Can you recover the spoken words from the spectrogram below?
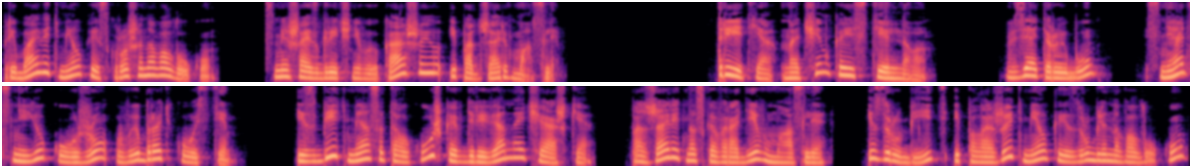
прибавить мелко искрошенного луку. Смешай с гречневой кашей и поджарь в масле. Третья. Начинка из тельного. Взять рыбу, снять с нее кожу, выбрать кости. Избить мясо толкушкой в деревянной чашке, пожарить на сковороде в масле, изрубить и положить мелко изрубленного луку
